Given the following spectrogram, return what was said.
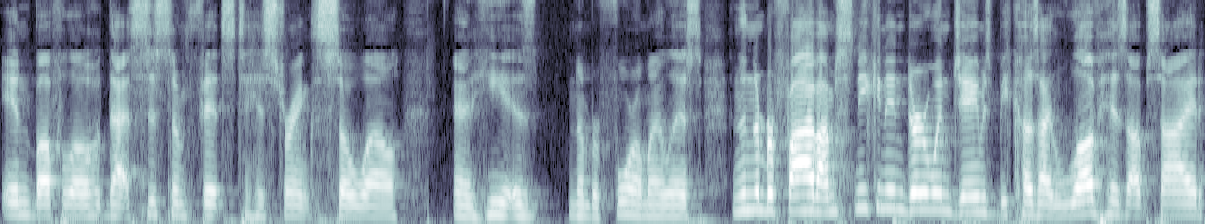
in Buffalo. That system fits to his strengths so well, and he is number four on my list. And then number five, I'm sneaking in Derwin James because I love his upside.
